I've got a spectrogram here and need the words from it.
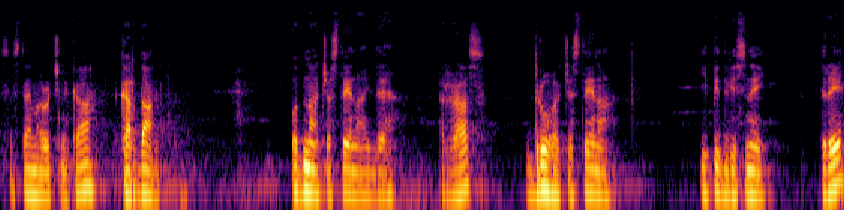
Система ручника. Кардан. Одна частина йде раз, друга частина і підвісний три,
